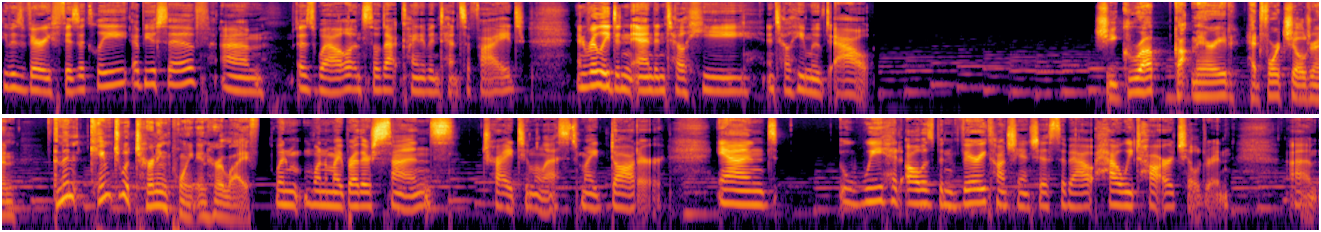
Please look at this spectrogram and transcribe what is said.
He was very physically abusive um, as well, and so that kind of intensified, and really didn't end until he until he moved out. She grew up, got married, had four children, and then came to a turning point in her life. When one of my brother's sons tried to molest my daughter. And we had always been very conscientious about how we taught our children um,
